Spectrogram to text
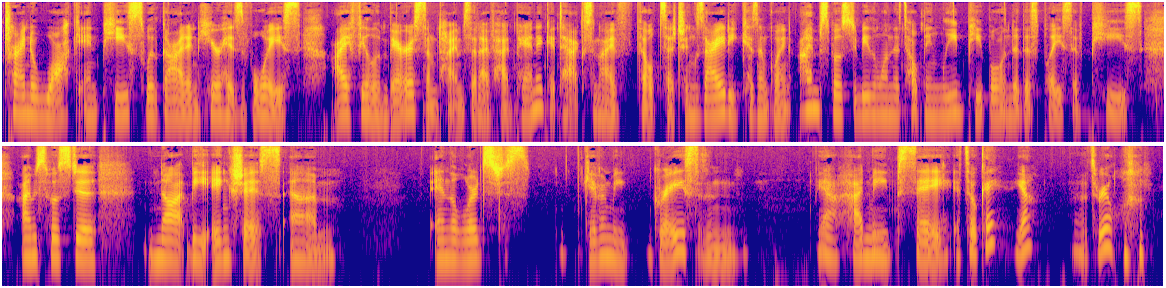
trying to walk in peace with God and hear his voice, I feel embarrassed sometimes that I've had panic attacks and I've felt such anxiety because I'm going, I'm supposed to be the one that's helping lead people into this place of peace. I'm supposed to not be anxious. Um, and the Lord's just given me grace and, yeah, had me say, it's okay. Yeah, it's real.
